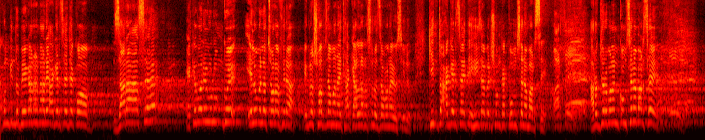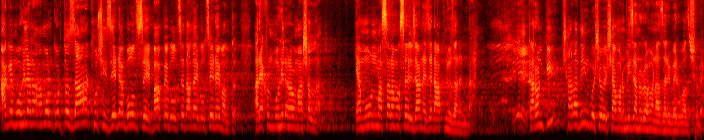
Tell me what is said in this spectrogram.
এখন কিন্তু বেগানা নারে আগের চাইতে কম। যারা আছে একেবারে উলঙ্গ এলোমেলো চলাফেরা এগুলো সব জামানায় থাকে আল্লাহ রাসুলের জামানায়ও ছিল। কিন্তু আগের চাইতে হিজাবের সংখ্যা কমছে না বাড়ছে। আরও জোরে বলেন কমছে না বাড়ছে? আগে মহিলারা আমল করতো যা খুশি যেটা বলছে বাপে বলছে দাদাই বলছে এটাই মানতো। আর এখন মহিলারাও মাসাল্লাহ এমন মাসালা মাসাইল জানে যেটা আপনিও জানেন না। কারণ কি? সারাদিন বসে বসে আমার মিজানুর রহমান আজারি ভাইয়ের ওয়াজ শুনে।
